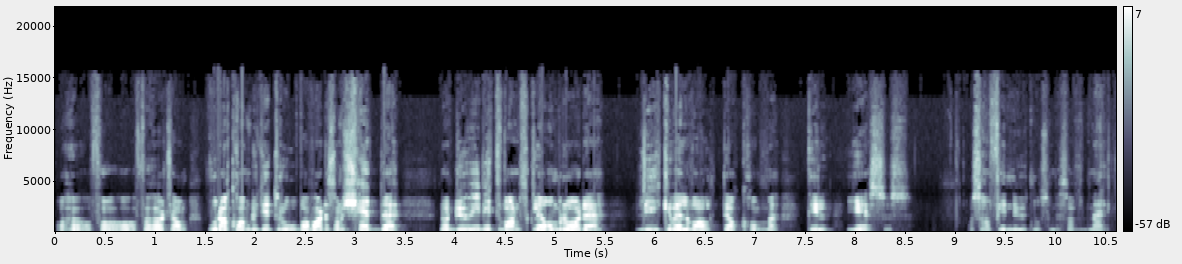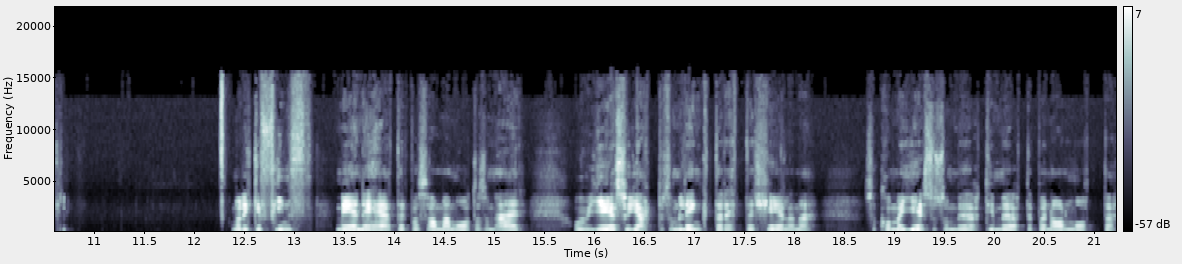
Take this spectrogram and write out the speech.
og, og, og, forhørt seg om hvordan kom du til tro. Hva var det som skjedde når du i ditt vanskelige område likevel valgte å komme til Jesus? Og så har han funnet ut noe som er så merkelig. Når det ikke fins menigheter på samme måte som her, og Jesu hjerte som lengter etter sjelene, så kommer Jesus og møter til møte på en annen måte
